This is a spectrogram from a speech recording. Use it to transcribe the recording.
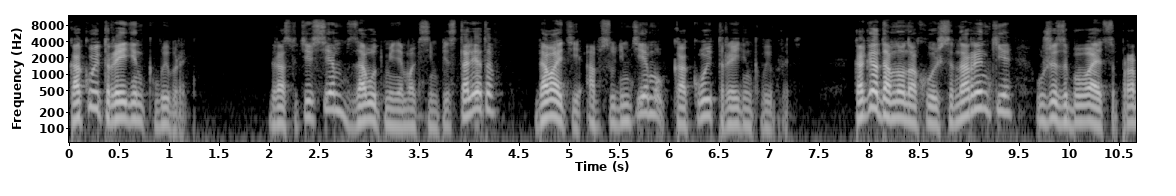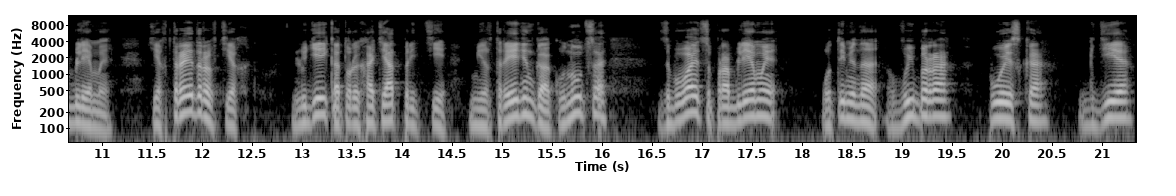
Какой трейдинг выбрать? Здравствуйте всем, зовут меня Максим Пистолетов. Давайте обсудим тему, какой трейдинг выбрать. Когда давно находишься на рынке, уже забываются проблемы тех трейдеров, тех людей, которые хотят прийти в мир трейдинга, окунуться. Забываются проблемы вот именно выбора, поиска, где,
